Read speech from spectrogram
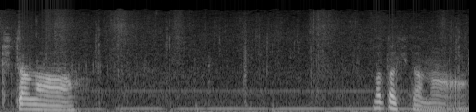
来たなまた来たな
